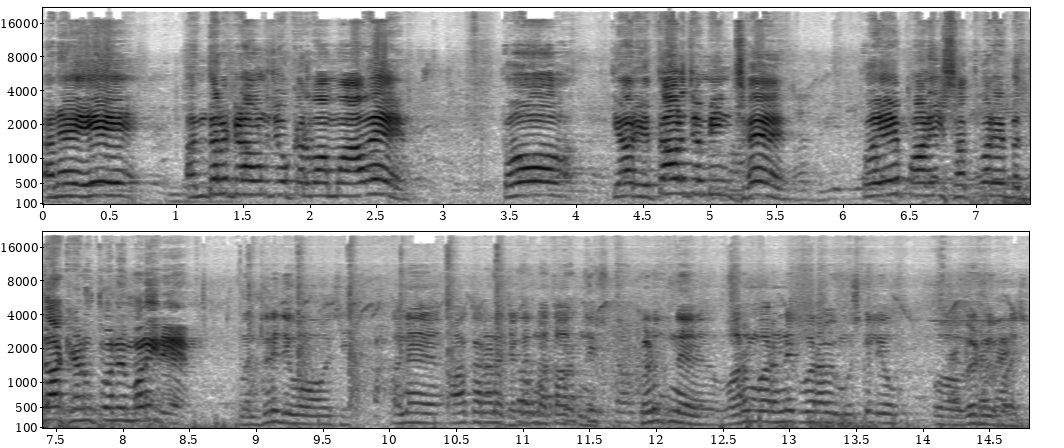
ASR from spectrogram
અને એ અંડરગ્રાઉન્ડ જો કરવામાં આવે તો ત્યાં રેતાળ જમીન છે તો એ પાણી સત્વરે બધા ખેડૂતોને મળી રહે. મંજૂરી દેવામાં આવે છે. અને આ કારણે જગતના તાતને ખેડૂતને વારંવાર અનેક વાર આવી મુશ્કેલીઓ વેઠવી પડે છે.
